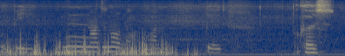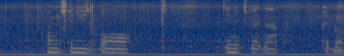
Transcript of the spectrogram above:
would be, mm, I don't know about um, good, because I'm just to use, oh, didn't expect that, Piplup.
